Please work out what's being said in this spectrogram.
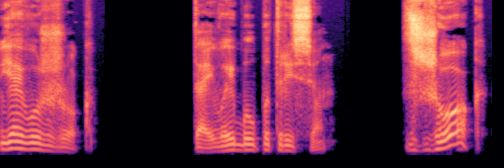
Я его сжег». Тайвей был потрясен. «Сжег?»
